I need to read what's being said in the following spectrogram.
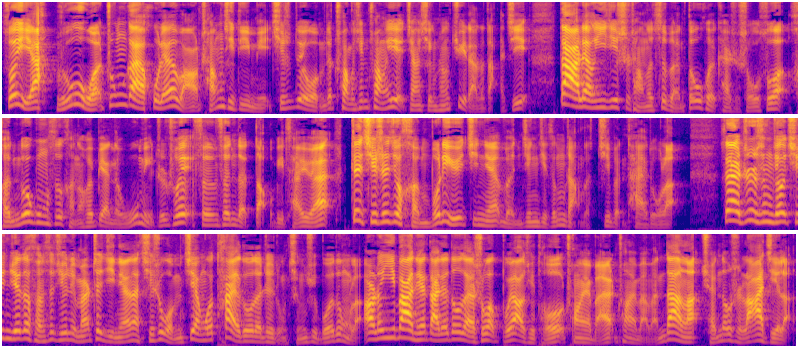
所以啊，如果中概互联网长期低迷，其实对我们的创新创业将形成巨大的打击，大量一级市场的资本都会开始收缩，很多公司可能会变得无米之炊，纷纷的倒闭裁员，这其实就很不利于今年。稳经济增长的基本态度了。在知识星球秦杰的粉丝群里面，这几年呢，其实我们见过太多的这种情绪波动了。二零一八年，大家都在说不要去投创业板，创业板完蛋了，全都是垃圾了。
